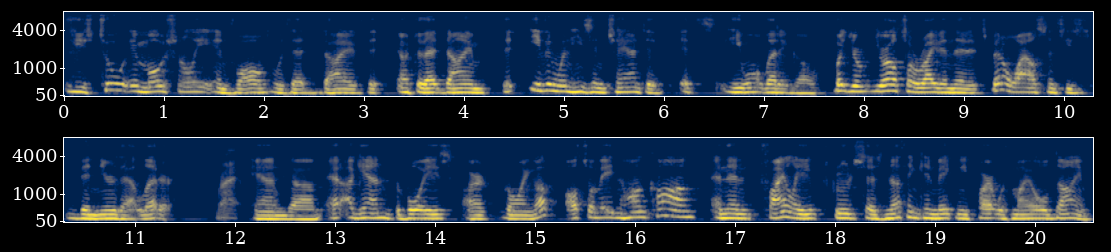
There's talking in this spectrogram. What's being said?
He's too emotionally involved with that dive that after that dime that even when he's enchanted, it's he won't let it go. But you're you're also right in that it's been a while since he's been near that letter. Right. And, um, and again, the boys are going up, also made in Hong Kong. And then finally, Scrooge says, Nothing can make me part with my old dime.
